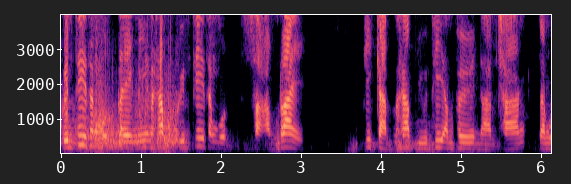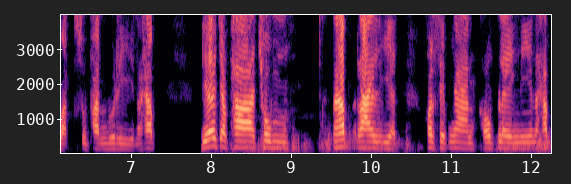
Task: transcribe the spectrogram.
พื้นที่ทั้งหมดแปลงนี้นะครับ พื้นที่ทั้งหมด 3 ไร่พิกัดนะครับ อยู่ที่อำเภอด่านช้าง จังหวัดสุพรรณบุรีนะครับ เดี๋ยวจะพาชมนะครับรายละเอียดคอนเซปต์งานของแปลงนี้นะครับ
